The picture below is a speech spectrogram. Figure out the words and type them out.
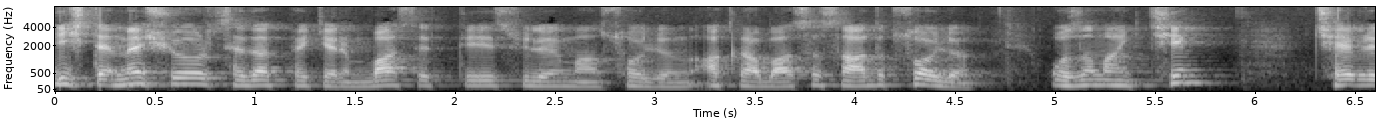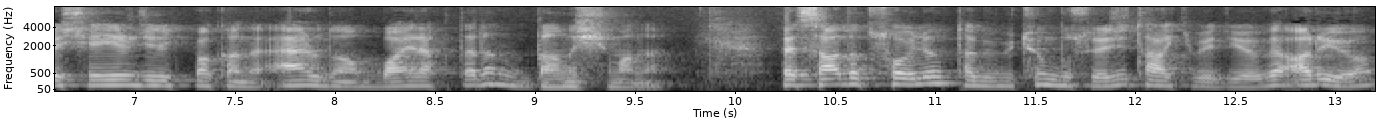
İşte meşhur Sedat Peker'in bahsettiği Süleyman Soylu'nun akrabası Sadık Soylu. O zaman kim? Çevre Şehircilik Bakanı Erdoğan Bayraktar'ın danışmanı. Ve Sadık Soylu tabii bütün bu süreci takip ediyor ve arıyor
